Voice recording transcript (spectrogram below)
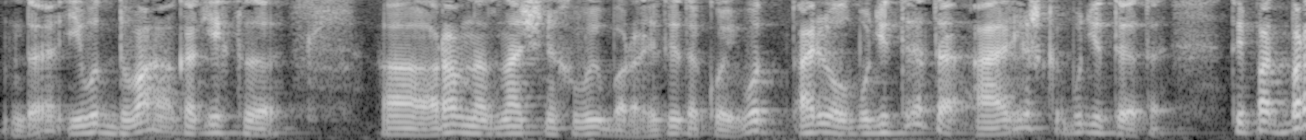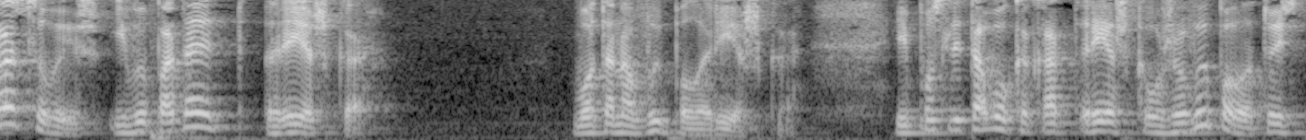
да, и вот два каких-то э, равнозначных выбора. И ты такой, вот орел будет это, а решка будет это. Ты подбрасываешь, и выпадает решка. Вот она выпала решка. И после того, как решка уже выпала, то есть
